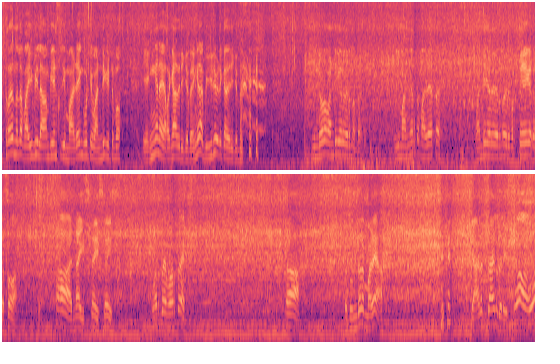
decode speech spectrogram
ഇത്രയും നല്ല വൈബിൽ ആംബിയൻസിൽ ഈ മഴയും കൂട്ടി വണ്ടി കിട്ടുമ്പോൾ എങ്ങനെ ഇറങ്ങാതിരിക്കുന്നത്? എങ്ങനെ വീഡിയോ എടുക്കാതിരിക്കുന്നത്? ഇതിന്റെ കൂടെ വണ്ടി കയറി വരുന്നുണ്ട്. ഈ മഞ്ഞത്ത് മഴയത്ത് വണ്ടി കയറി വരുന്ന ഒരു പ്രത്യേക രസമാണ് ആ നൈസ് നൈസ് നൈസ് പോർത്തെ പോർത്തെ ആ സുന്ദരം മഴയാ. ഞാനെന്തായാലും തരും. ഓ ഓ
